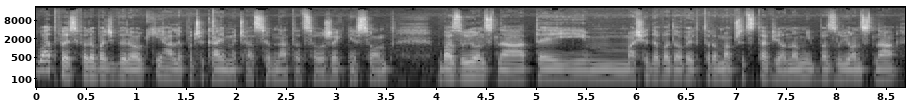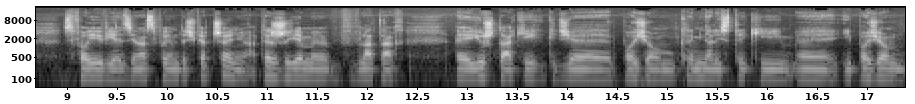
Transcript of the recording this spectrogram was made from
łatwo jest ferować wyroki, ale poczekajmy czasem na to, co orzeknie sąd, bazując na tej masie dowodowej, którą ma przedstawioną i bazując na swojej wiedzy, na swoim doświadczeniu. A też żyjemy w latach już takich, gdzie poziom kryminalistyki e, i poziom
